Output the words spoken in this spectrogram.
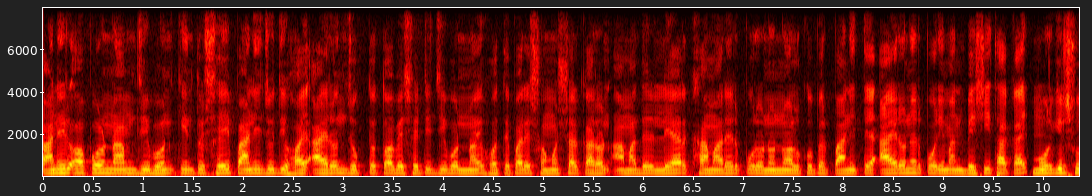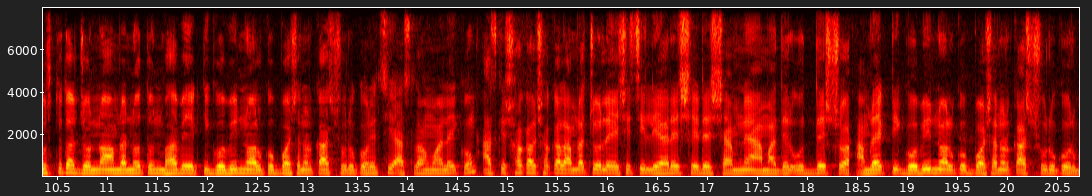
পানির অপর নাম জীবন, কিন্তু সেই পানি যদি হয় আয়রনযুক্ত, তবে সেটি জীবন নয়, হতে পারে সমস্যার কারণ। আমাদের লেয়ার খামারের পুরনো নলকূপের পানিতে আয়রনের পরিমাণ বেশি থাকায় মুরগির সুস্থতার জন্য আমরা নতুনভাবে একটি গভীর নলকূপ বসানোর কাজ শুরু করেছি। আসসালামু আলাইকুম। আজকে সকাল সকাল আমরা চলে এসেছি লেয়ারের শেডের সামনে। আমাদের উদ্দেশ্য, আমরা একটি গভীর নলকূপ বসানোর কাজ শুরু করব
